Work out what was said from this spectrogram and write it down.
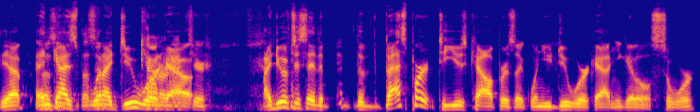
Yep. And Doesn't- guys, doesn't when I do work counteract out, your- I do have to say the, the best part to use calipers is like when you do work out and you get a little sore,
